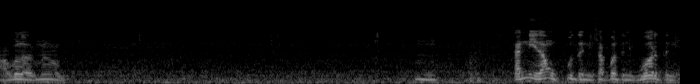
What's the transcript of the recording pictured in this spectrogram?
அவ்வளோ அருமையாக இருக்கும் ம். தண்ணி தான் உப்பு தண்ணி சப்பை தண்ணி போர் தண்ணி.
